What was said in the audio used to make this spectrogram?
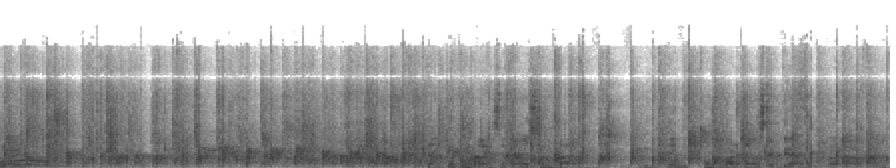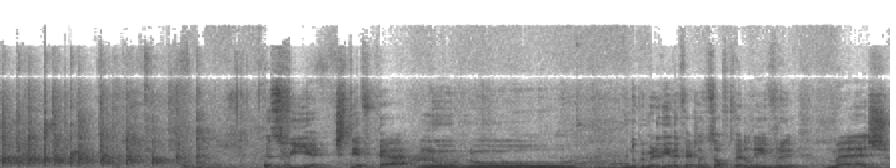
Bem. Tem que aguentarem-se até ela sentar. Tem que Até sentar. A Sofia esteve cá no, no, no primeiro dia da festa do software livre, mas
